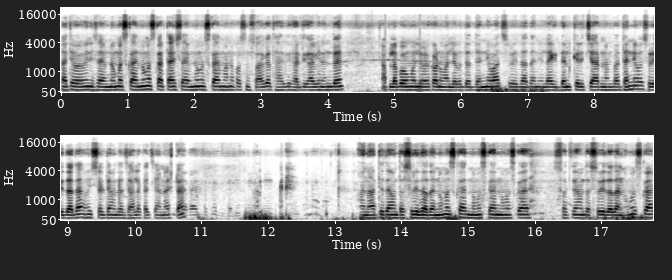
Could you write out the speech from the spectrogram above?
तात्या भाविनी साहेब नमस्कार नमस्कार ताई साहेब नमस्कार. मनापासून स्वागत हार्दिक हार्दिक अभिनंदन. आपला भाऊ वेळ काढून आल्याबद्दल धन्यवाद. सूर्यदादाने लाईक डन केली चार नंबर धन्यवाद सूर्यदादा वैशाल त्यामध्ये झाला का चहा नाश्ता? आणि आता त्या म्हणतात सूर्यदादा नमस्कार नमस्कार नमस्कार. सत्य म्हणतात सूर्यदादा नमस्कार.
